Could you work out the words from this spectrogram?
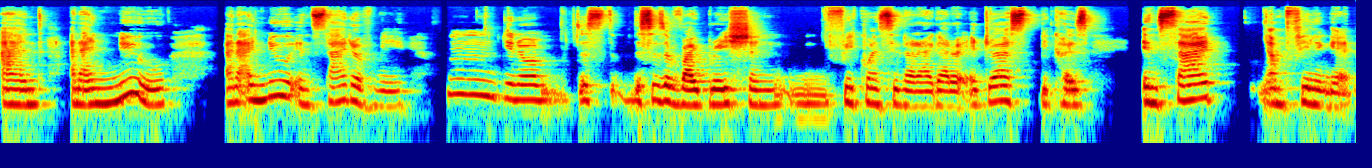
And and i knew and i knew inside of me mm, you know, this this is a vibration frequency that I gotta adjust because inside I'm feeling it.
